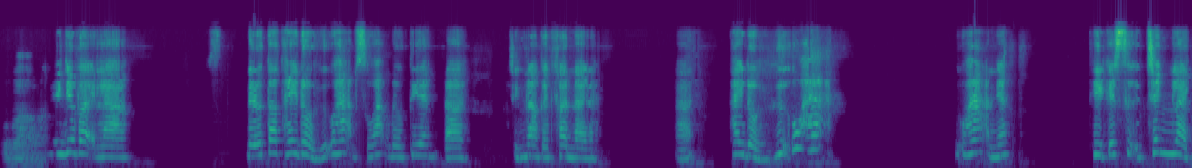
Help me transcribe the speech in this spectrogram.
vâng như vậy là nếu ta thay đổi hữu hạn số hạng đầu tiên đây chính là cái phần này này. Đấy, thay đổi hữu hạn. Hữu hạn nhé. Thì cái sự chênh lệch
